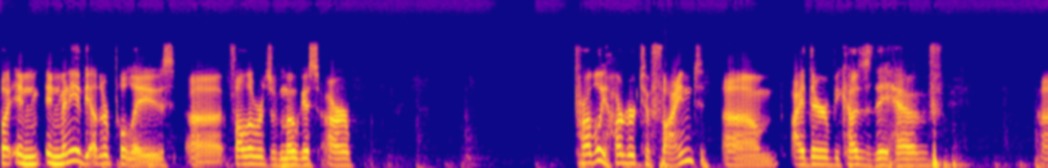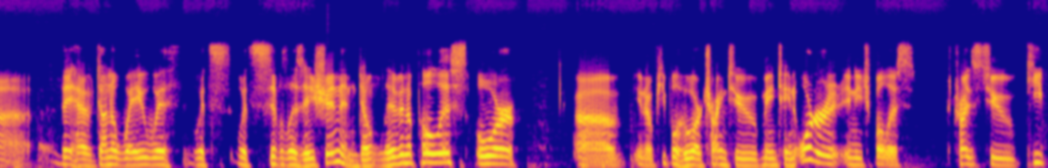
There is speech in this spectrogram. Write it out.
But in, in many of the other poles, uh, followers of Mogis are probably harder to find, um, either because they have uh, they have done away with with with civilization and don't live in a polis, or uh, you know people who are trying to maintain order in each polis tries to keep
